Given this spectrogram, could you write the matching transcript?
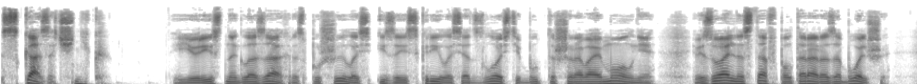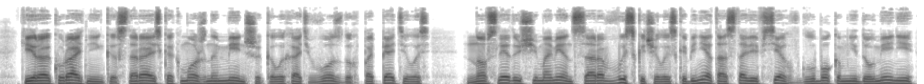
«Сказочник!» Юрист на глазах распушилась и заискрилась от злости, будто шаровая молния, визуально став в полтора раза больше. Кира аккуратненько, стараясь как можно меньше колыхать воздух, попятилась, но в следующий момент Сара выскочила из кабинета, оставив всех в глубоком недоумении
